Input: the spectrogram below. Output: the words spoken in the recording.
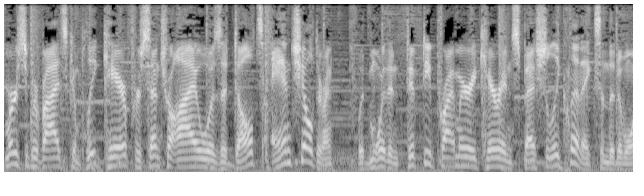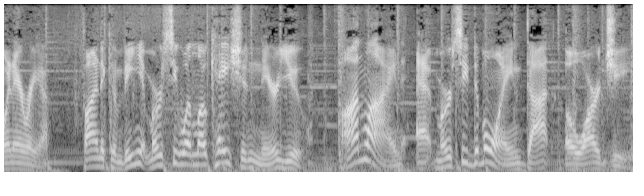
Mercy provides complete care for Central Iowa's adults and children with more than 50 primary care and specialty clinics in the Des Moines area. Find a convenient MercyOne location near you. Online at mercydesmoines.org.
